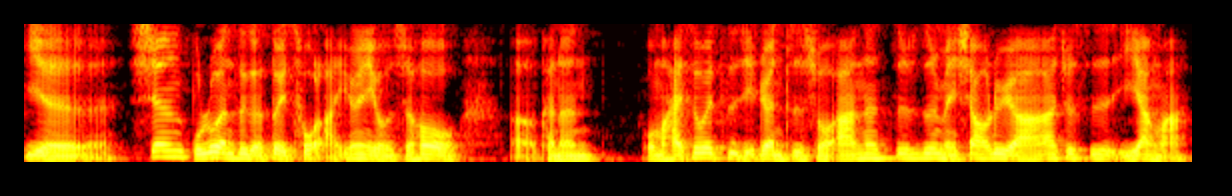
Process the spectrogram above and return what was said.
也先不论这个对错啦，因为有时候呃，可能我们还是会自己认知说啊，那这这没效率啊，那就是一样嘛。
